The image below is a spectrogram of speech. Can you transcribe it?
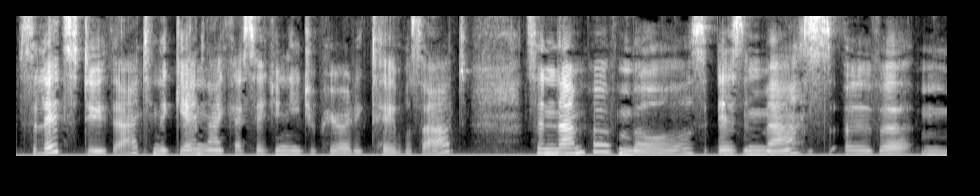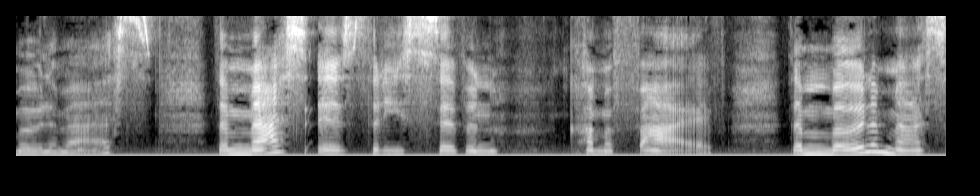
So let's do that and again like I said you need your periodic tables out. So number of moles is mass over molar mass. The mass is 37,5 the molar mass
